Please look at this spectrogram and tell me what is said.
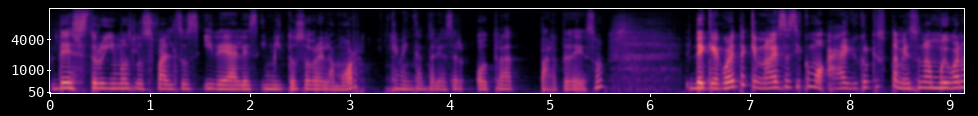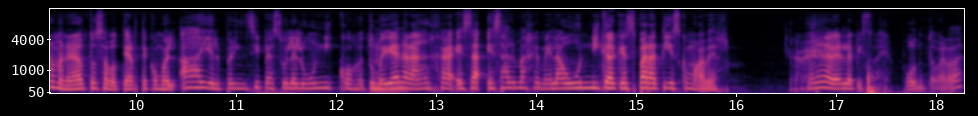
destruimos los falsos ideales y mitos sobre el amor, que me encantaría hacer otra parte de eso. De que acuérdate que no es así como, ay, yo creo que eso también es una muy buena manera de autosabotearte, como el, ay, el príncipe azul, el único, tu media naranja, esa, esa alma gemela única que es para ti, es como, a ver, Vayan a ver el episodio, punto, ¿verdad?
